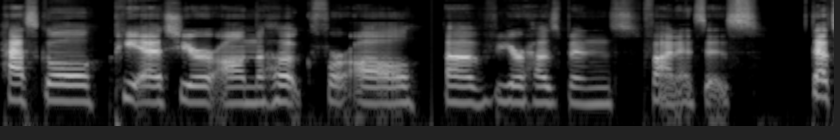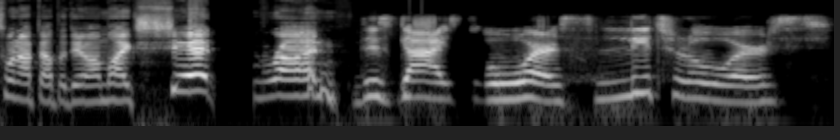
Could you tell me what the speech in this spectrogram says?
Haskell, P.S., you're on the hook for all of your husband's finances. That's when I felt the doom. I'm like, shit, run. This guy's the worst, literal worst.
